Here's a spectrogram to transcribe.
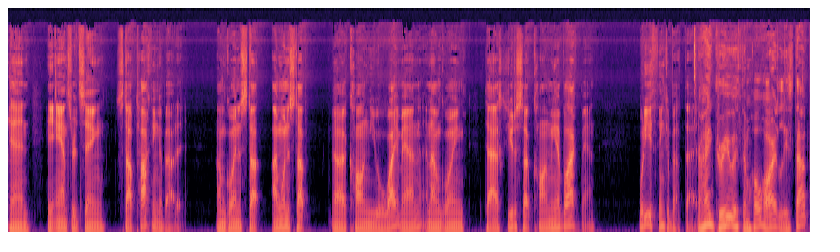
And he answered saying, Stop talking about it. I'm going to stop. I'm going to stop uh, calling you a white man, and I'm going to ask you to stop calling me a black man. What do you think about that? I agree with him wholeheartedly. Stop,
